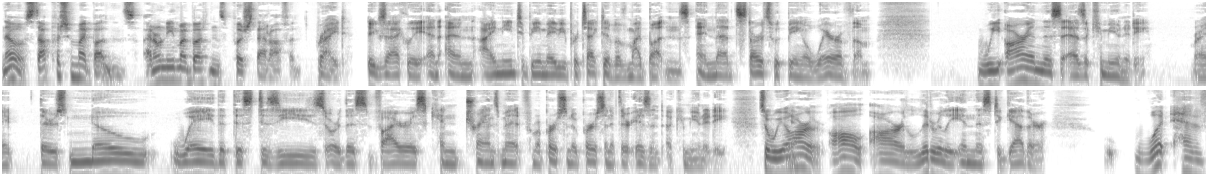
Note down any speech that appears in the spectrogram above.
no, stop pushing my buttons. I don't need my buttons pushed that often. Right. Exactly. And and I need to be maybe protective of my buttons and that starts with being aware of them. We are in this as a community, right? There's no way that this disease or this virus can transmit from a person to person if there isn't a community. So we yeah. are all are literally in this together. What have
